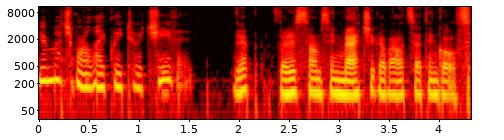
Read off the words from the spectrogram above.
you're much more likely to achieve it. Yep, there is something magic about setting goals.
